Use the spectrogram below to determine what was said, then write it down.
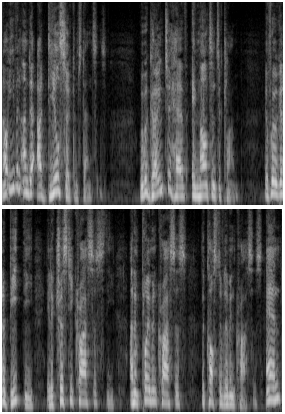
Now, even under ideal circumstances, we were going to have a mountain to climb if we were going to beat the electricity crisis, the unemployment crisis, the cost of living crisis, and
